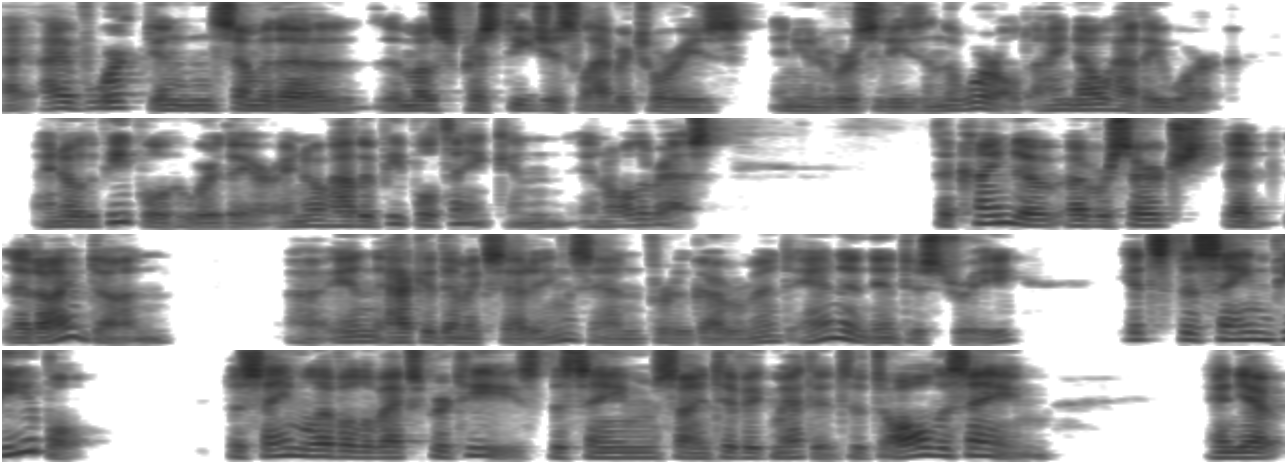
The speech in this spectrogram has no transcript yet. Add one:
I, have worked in some of the, the most prestigious laboratories and universities in the world. I know how they work. I know the people who are there. I know how the people think and, and all the rest. The kind of, of research that, that I've done uh, in academic settings and for the government and in industry, it's the same people, the same level of expertise, the same scientific methods. It's all the same. And yet,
